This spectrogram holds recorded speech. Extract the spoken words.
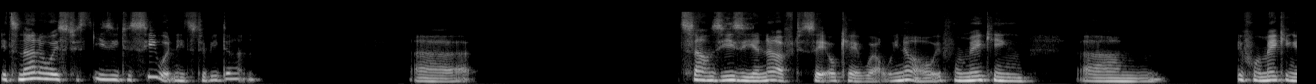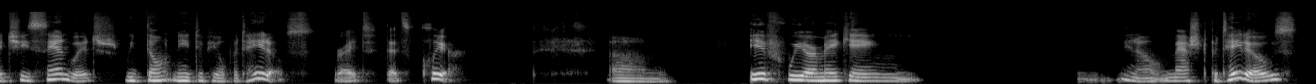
it's not always just easy to see what needs to be done. Uh, sounds easy enough to say, okay, well, we know if we're making um, if we're making a cheese sandwich, we don't need to peel potatoes, right? That's clear. Um, if we are making, you know, mashed potatoes,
